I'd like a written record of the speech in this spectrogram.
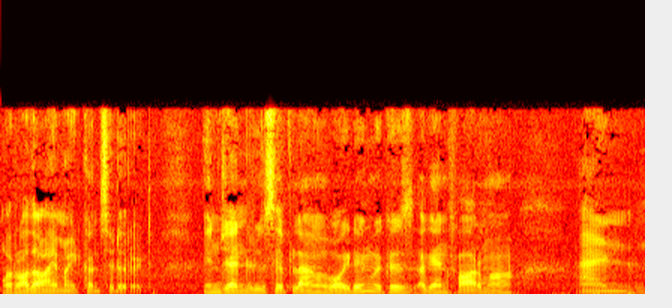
Or rather i might consider it. In general cipla i'm avoiding because again pharma and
